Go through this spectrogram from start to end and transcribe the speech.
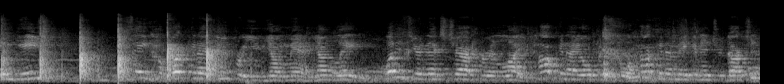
Engage. Say, what can I do for you, young man, young lady? What is your next chapter in life? How can I open a door? How can I make an introduction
